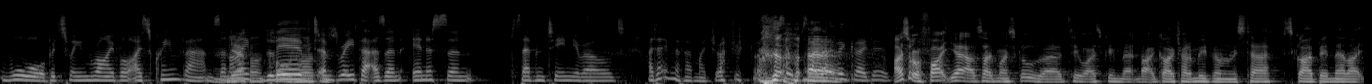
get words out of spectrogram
war between rival ice cream vans, and Yeah, I lived and breathed that as an innocent. 17 year old. I don't even know if I have my driving license. I don't think I did. I saw a fight, yeah, outside my school. Uh, two ice cream men, like a guy trying to move in on his turf. This guy had been there, like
